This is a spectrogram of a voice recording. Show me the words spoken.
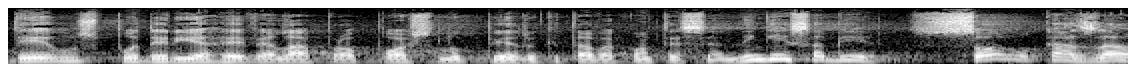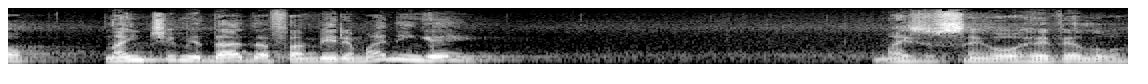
Deus poderia revelar para o apóstolo Pedro o que estava acontecendo. Ninguém sabia, só o casal, na intimidade da família, mas ninguém mas o Senhor revelou.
